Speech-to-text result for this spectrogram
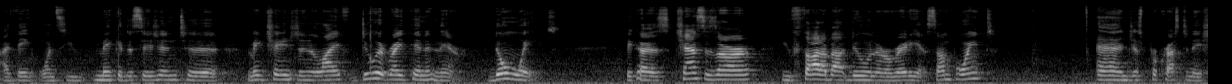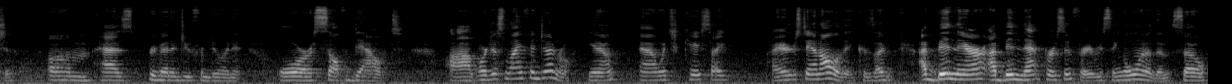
I think once you make a decision to make change in your life, do it right then and there. Don't wait. Because chances are you've thought about doing it already at some point and just procrastination um, has prevented you from doing it, or self-doubt, um, or just life in general, you know, in which case I, I understand all of it because I've, I've been there, I've been that person for every single one of them. So,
